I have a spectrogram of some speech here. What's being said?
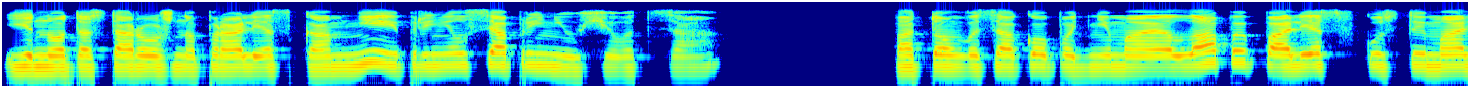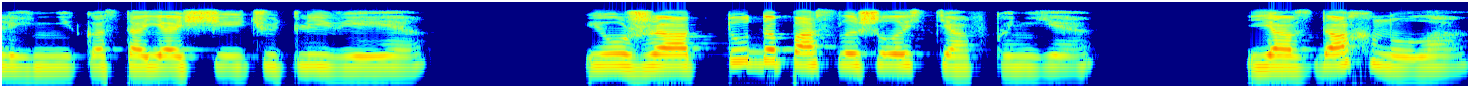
Енот осторожно пролез ко мне и принялся принюхиваться. Потом, высоко поднимая лапы, полез в кусты малинника, стоящие чуть левее. И уже оттуда послышалось тявканье. Я вздохнула.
